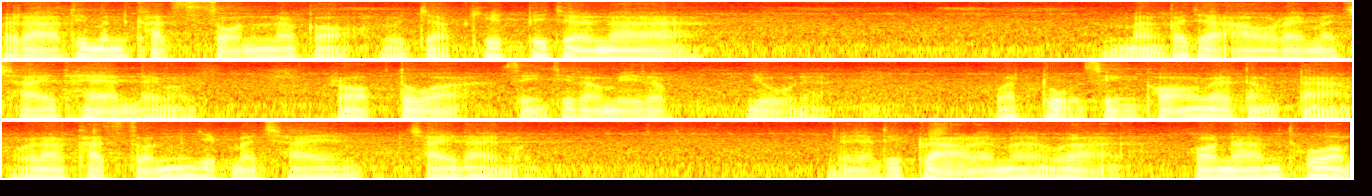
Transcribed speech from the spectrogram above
เวลาที่มันขัดสนแล้วก็รู้จักคิดพิจารณา มันก็จะเอาอะไรมาใช้แทนได้หมดรอบตัวสิ่งที่เรามีเราอยู่เนี่ยวัตถุสิ่งของอะไรต่าง ๆ เวลาขัดสนหยิบมาใช้ใช้ได้หมด อย่างที่กล่าวแล้วมาว่าพอน้ำท่วม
